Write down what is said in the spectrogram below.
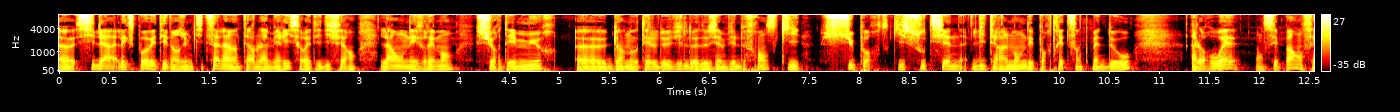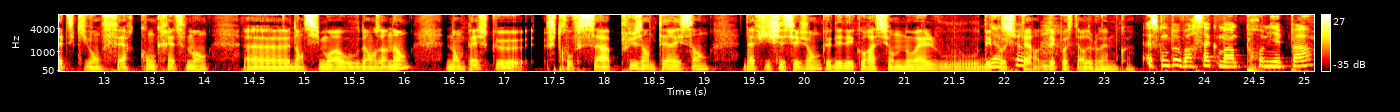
euh, si l'expo avait été dans une petite salle à l'intérieur de la mairie, ça aurait été différent. Là, on est vraiment sur des murs euh, d'un hôtel de ville de la deuxième ville de France qui supportent, qui soutiennent littéralement des portraits de 5 mètres de haut. Alors ouais, on ne sait pas en fait ce qu'ils vont faire concrètement euh, dans six mois ou dans un an. N'empêche que je trouve ça plus intéressant d'afficher ces gens que des décorations de Noël ou des posters, des posters de l'OM. Est-ce qu'on peut voir ça comme un premier pas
